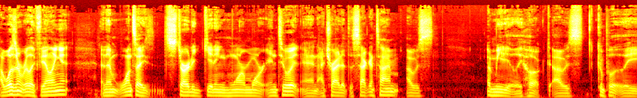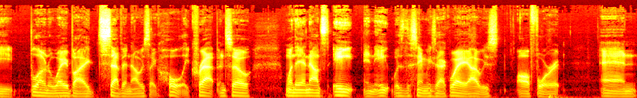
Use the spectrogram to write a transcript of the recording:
I wasn't really feeling it. And then once I started getting more and more into it, and I tried it the second time, I was immediately hooked. I was completely blown away by seven. I was like, holy crap! And so when they announced eight, and eight was the same exact way, I was all for it. And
